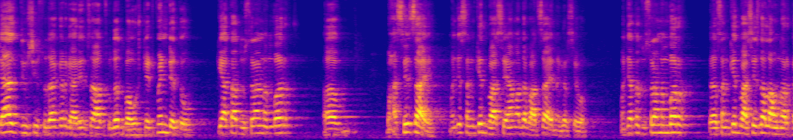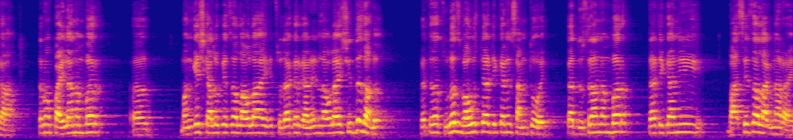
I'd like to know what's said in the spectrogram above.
त्याच दिवशी सुधाकर घारेचा हा चुलत भाऊ स्टेटमेंट देतो की आता दुसरा नंबर भाषेचा आहे. म्हणजे संकेत भाषे हा माझा भाचा आहे नगरसेवक. म्हणजे आता दुसरा नंबर संकेत भाषेचा लावणार का? तर मग पहिला नंबर मंगेश कालुकेचा लावला हे सुधाकर घारेने लावला हे सिद्ध झालं. तर त्याचा चुलत भाऊच त्या ठिकाणी सांगतोय. का दुसरा नंबर त्या ठिकाणी भाषेचा लागणार आहे.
